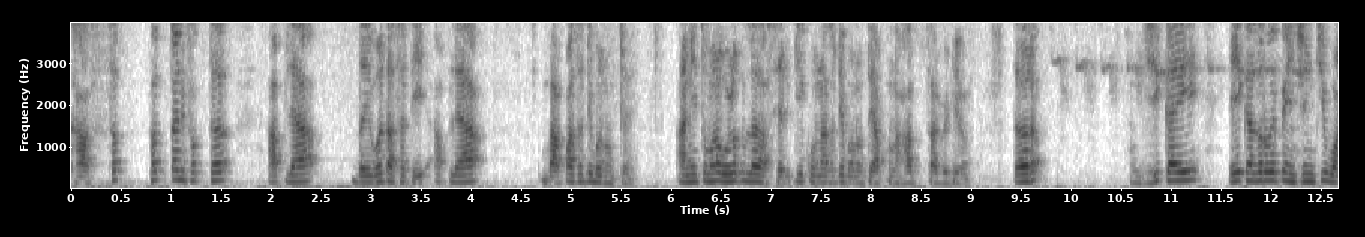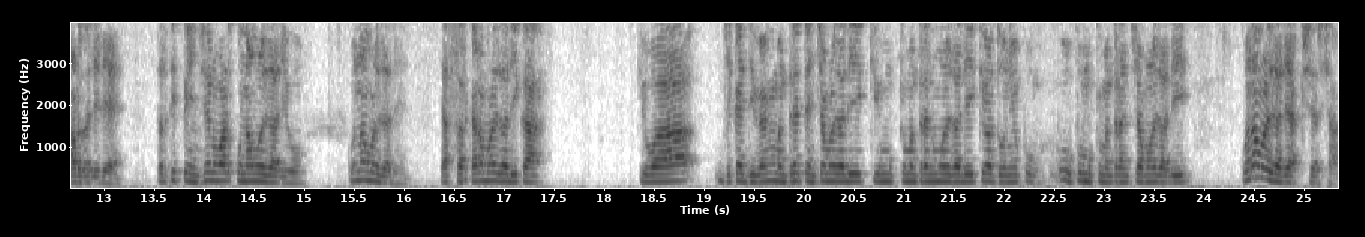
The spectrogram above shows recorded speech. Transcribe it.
खास सब फक्त आणि फक्त आपल्या दैवतासाठी आपल्या बापासाठी बनवतो आहे आणि तुम्हाला ओळखलं असेल की कोणासाठी बनवतो आहे आपण हातचा व्हिडिओ तर जी काही एक हजार रुपये पेन्शनची वाढ झालेली आहे तर ती पेन्शन वाढ कुणामुळे झाली हो? कुणामुळे झाली? या सरकारमुळे झाली का? किंवा जे काही दिव्यांग मंत्री आहेत त्यांच्यामुळे झाली की मुख्यमंत्र्यांमुळे झाली किंवा दोन्ही उप उपमुख्यमंत्र्यांच्यामुळे झाली कोणामुळे झाली अक्षरशः?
